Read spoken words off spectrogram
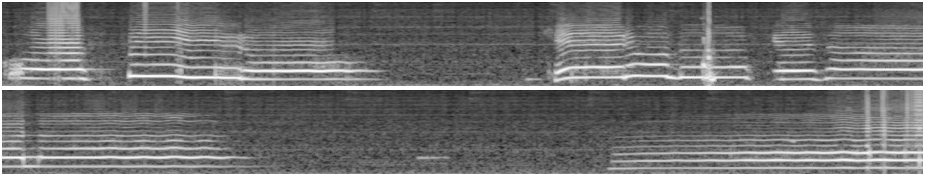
Confiro keluru kitala Ah.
